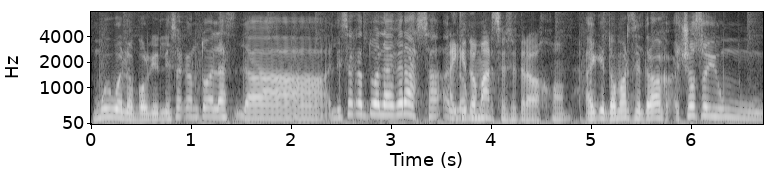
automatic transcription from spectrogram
Muy bueno, porque le sacan todas las, la, le sacan toda la grasa. Hay que tomarse ese trabajo. Hay que tomarse el trabajo. Yo soy un,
